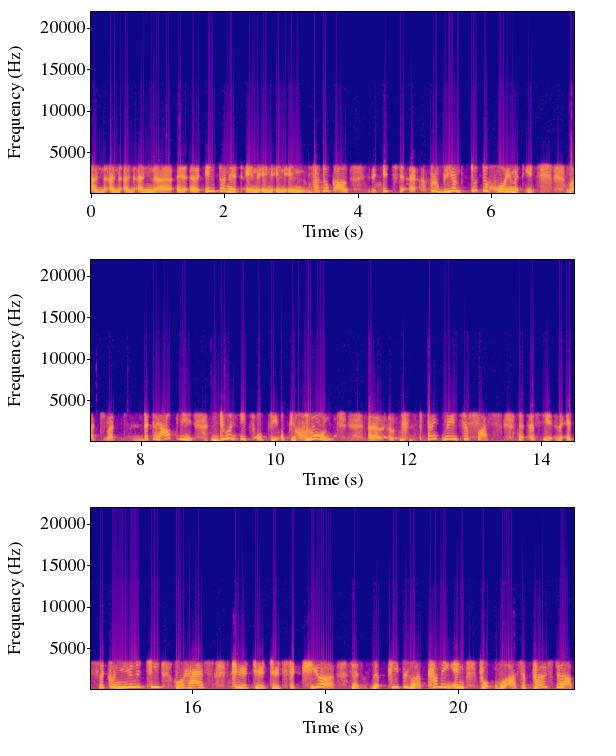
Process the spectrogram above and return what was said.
in in in in uh, uh, internet en en en en wat ook al iets uh, probleem toe te gooi met iets wat wat dit help nie. Doen iets op die op die grond. Uh, trek mense vas. That is the it's the community who has to to to secure the the people who are coming in to, who are supposed to help.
